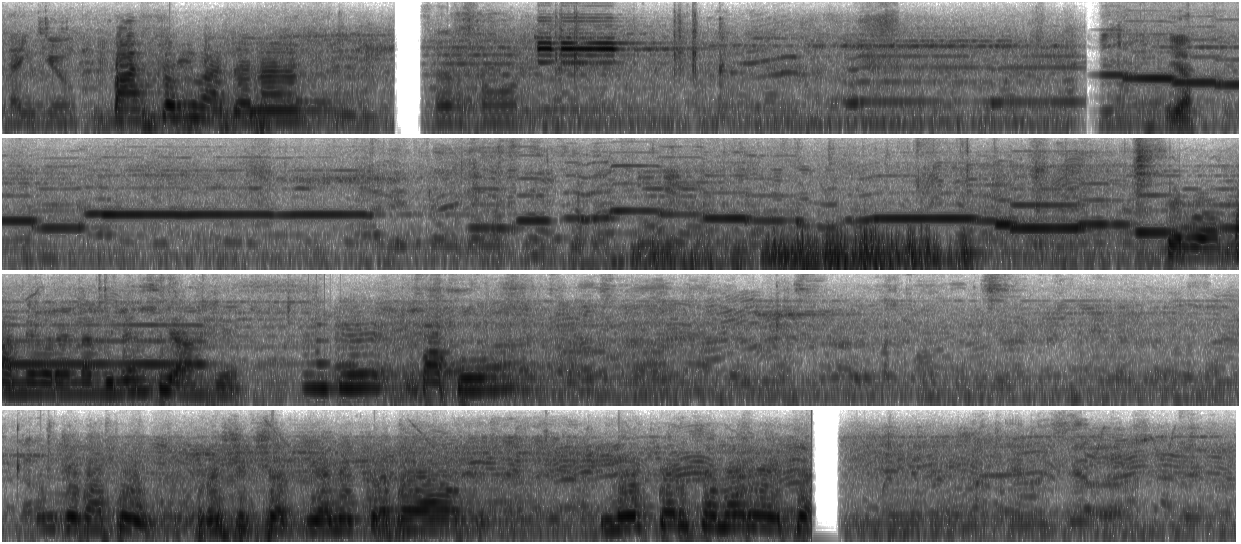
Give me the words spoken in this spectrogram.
थँक्यू बासरी वादना सर समोर या. सर्व मान्यवरांना विनंती आहे. तुमचे बापू तुमचे बापू प्रशिक्षक यांनी कृपया लवकर समोर यायचे.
